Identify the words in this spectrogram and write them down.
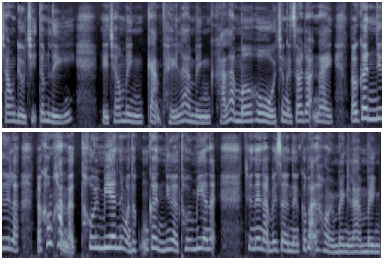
trong điều trị tâm lý để cho mình cảm thấy là mình khá là mơ hồ trong cái giai đoạn này. Nó gần như là nó không hẳn là thôi miên nhưng mà nó cũng gần như là thôi miên ấy. Cho nên là bây giờ nếu các bạn hỏi mình là mình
